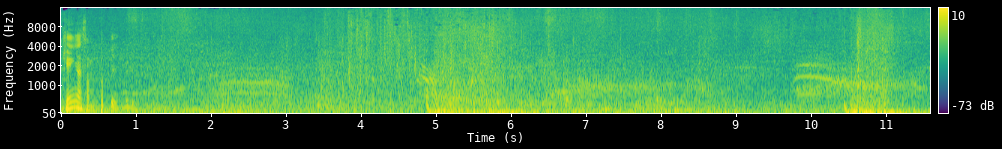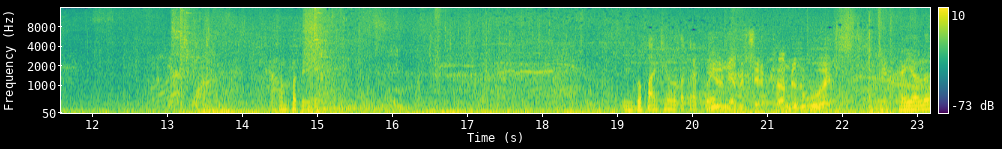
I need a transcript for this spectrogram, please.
Kayaknya nggak sempet deh ini deh. Nih, gue pancing lo ke trap gue. You never should have come to the woods. Ayo lo.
